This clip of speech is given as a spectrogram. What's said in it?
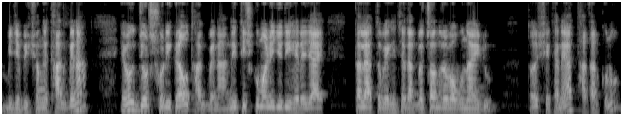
বিজেপির সঙ্গে থাকবে না এবং জোট শরিকরাও থাকবে না। নীতিশ কুমারই যদি হেরে যায়, তাহলে এত বেঁচে থাকবে চন্দ্রবাবু নাইডু। তো সেখানে আর থাকার কোনো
